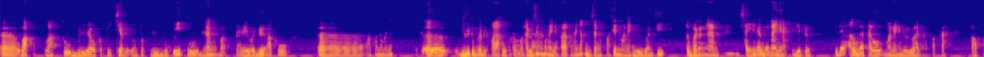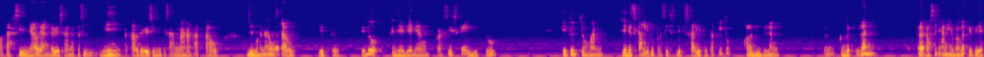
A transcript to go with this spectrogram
uh, waktu, waktu beliau kepikir untuk beli buku itu dengan periode aku uh, apa namanya uh, judul itu berada di kepala aku. Harusnya aku nanya kalau aku nanya aku bisa ngepasin mana yang duluan sih atau barengan? Sayangnya nggak nanya gitu. Jadi aku nggak tahu mana yang duluan apakah apakah sinyal yang dari sana ke sini atau dari sini ke sana atau gimana aku nggak tahu gitu. Itu kejadian yang persis kayak gitu. Itu cuman jadi sekali itu persis jadi sekali itu. Tapi itu kalau dibilang eh, kebetulan eh, rasanya aneh banget gitu ya.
